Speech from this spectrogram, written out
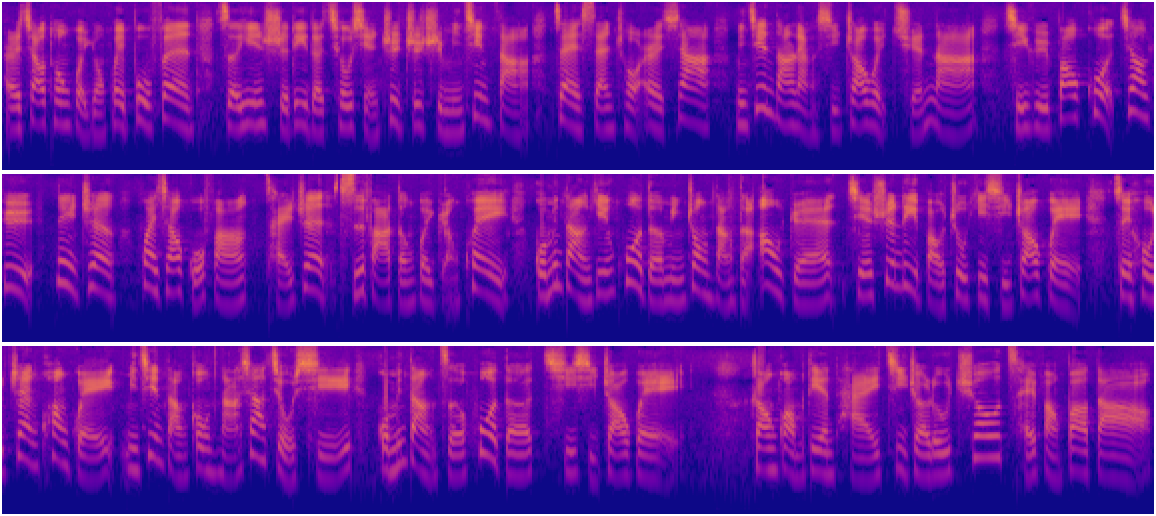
而交通委员会部分，则因实力的邱显志支持民进党，在三抽二下，民进党两席招委全拿，其余包括教育、内政、外交、国防、财政、司法等委员会，国民党因。获得民众党的澳元，皆顺利保住一席招鬼。最后战况为民进党共拿下九席，国民党则获得七席招鬼。中央广播电台记者刘秋采访报道。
